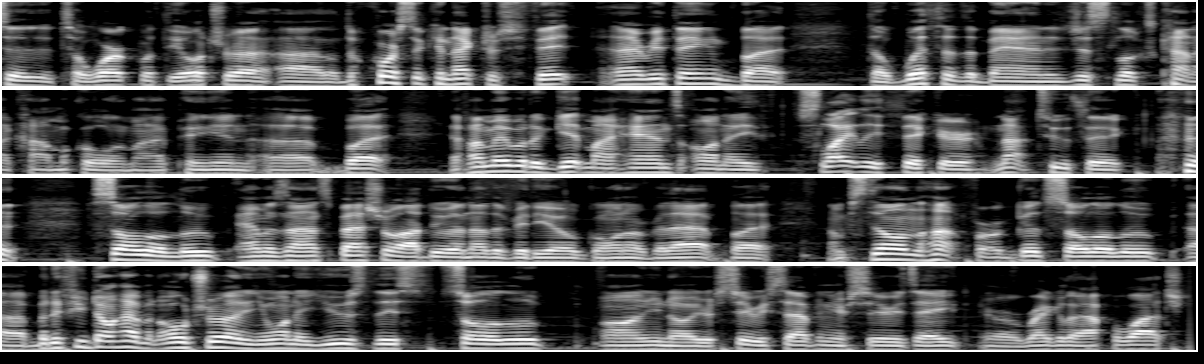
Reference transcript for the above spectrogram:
to, to work with the Ultra. Uh, of course, the connectors fit and everything, but the width of the band, it just looks kind of comical in my opinion. Uh, but if I'm able to get my hands on a slightly thicker, not too thick, solo loop Amazon special, I'll do another video going over that. But I'm still on the hunt for a good solo loop. Uh, but if you don't have an Ultra and you want to use this solo loop on, you know, your Series 7, your Series 8, or a regular Apple Watch,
